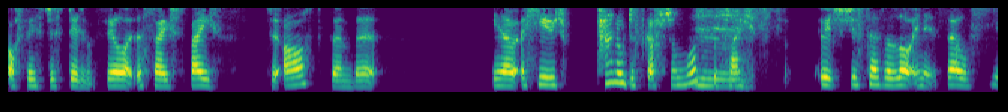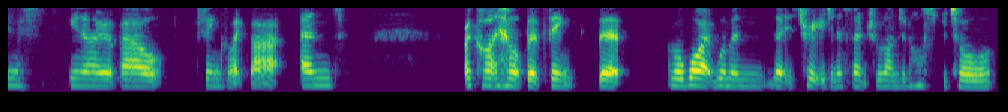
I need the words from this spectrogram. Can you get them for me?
office just didn't feel like the safe space to ask them but you know a huge panel discussion was the Mm. place which just says a lot in itself Yes. you know about things like that. And I can't help but think that I'm a white woman that is treated in a central London hospital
